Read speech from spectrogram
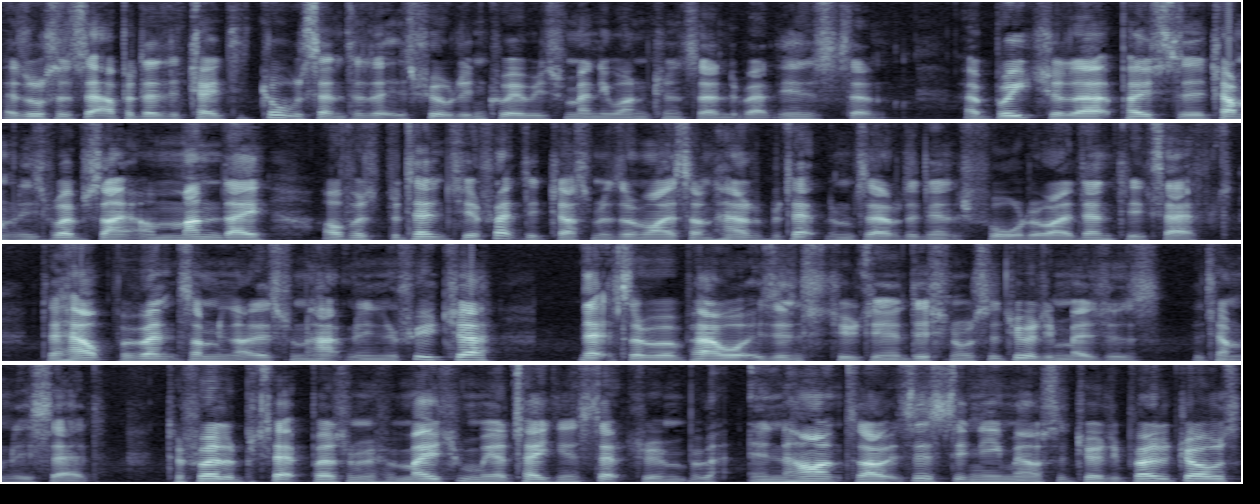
It has also set up a dedicated call centre that is fielding queries from anyone concerned about the incident. A breach alert posted to the company's website on Monday offers potentially affected customers advice on how to protect themselves against fraud or identity theft. To help prevent something like this from happening in the future, Next Level Apparel is instituting additional security measures, the company said. To further protect personal information, we are taking steps to enhance our existing email security protocols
